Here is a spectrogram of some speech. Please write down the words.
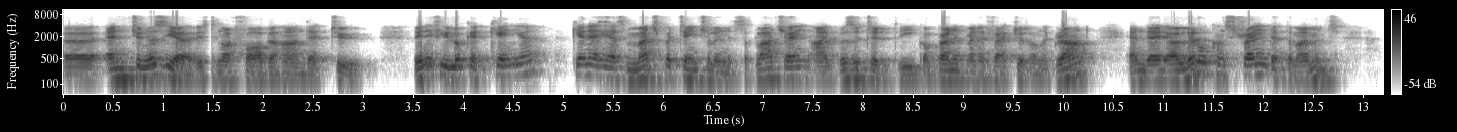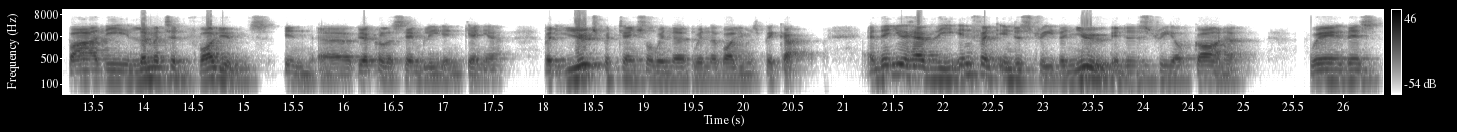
Uh, and Tunisia is not far behind that, too. Then, if you look at Kenya, Kenya has much potential in its supply chain. I visited the component manufacturers on the ground, and they are a little constrained at the moment by the limited volumes in uh, vehicle assembly in Kenya, but huge potential when the when the volumes pick up. And then you have the infant industry, the new industry of Ghana, where there's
